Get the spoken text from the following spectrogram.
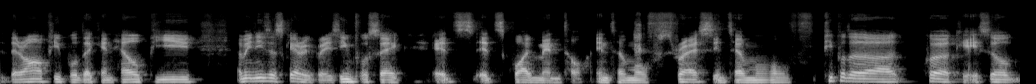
there are people that can help you. I mean it's a scary place. Infosec it's it's quite mental in terms of stress in terms of people that are quirky so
